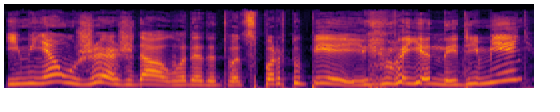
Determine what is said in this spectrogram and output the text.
И меня уже ждал вот этот вот спортупей военный ремень,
